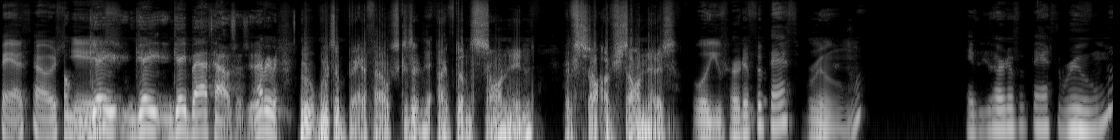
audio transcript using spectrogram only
bathhouse oh, is. Oh, gay gay gay bathhouses, and every Oh, What's a bathhouse? Because I've done sauning. I've saw I've saunas. Well, you've heard of a bathroom. Have you heard of a bathroom?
